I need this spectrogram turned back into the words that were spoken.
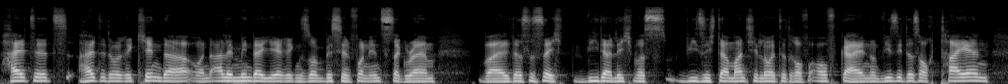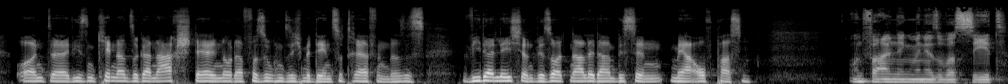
haltet, haltet eure Kinder und alle Minderjährigen so ein bisschen von Instagram, weil das ist echt widerlich, was, wie sich da manche Leute drauf aufgeilen und wie sie das auch teilen und äh, diesen Kindern sogar nachstellen oder versuchen, sich mit denen zu treffen. Das ist widerlich und wir sollten alle da ein bisschen mehr aufpassen. Und vor allen Dingen, wenn ihr sowas seht,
